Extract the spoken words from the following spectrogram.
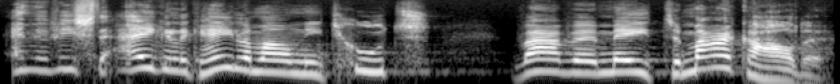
En we wisten eigenlijk helemaal niet goed waar we mee te maken hadden.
